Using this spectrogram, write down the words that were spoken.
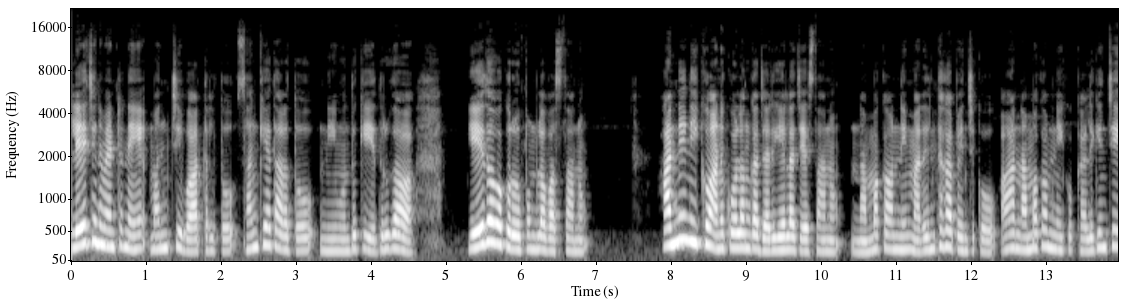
లేచిన వెంటనే మంచి వార్తలతో సంకేతాలతో నీ ముందుకి ఎదురుగా ఏదో ఒక రూపంలో వస్తాను. అన్నీ నీకు అనుకూలంగా జరిగేలా చేస్తాను. నమ్మకాన్ని మరింతగా పెంచుకో. ఆ నమ్మకం నీకు కలిగించి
